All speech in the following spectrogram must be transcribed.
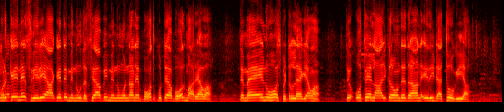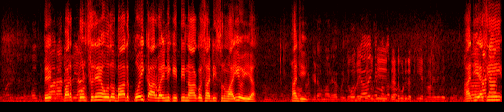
ਮੁੜ ਕੇ ਇਹਨੇ ਸਵੇਰੇ ਆ ਕੇ ਤੇ ਮੈਨੂੰ ਦੱਸਿਆ ਵੀ ਮੈਨੂੰ ਉਹਨਾਂ ਨੇ ਬਹੁਤ ਕੁੱਟਿਆ ਬਹੁਤ ਮਾਰਿਆ ਵਾ। ਤੇ ਮੈਂ ਇਹਨੂੰ ਹਸਪੀਟਲ ਲੈ ਗਿਆ ਵਾਂ। ਤੇ ਉੱਥੇ ਇਲਾਜ ਕਰਾਉਣ ਦੇ ਦੌਰਾਨ ਇਹਦੀ ਡੈਥ ਹੋ ਗਈ ਆ। ਤੇ ਪਰ ਪੁਲਿਸ ਨੇ ਉਦੋਂ ਬਾਅਦ ਕੋਈ ਕਾਰਵਾਈ ਨਹੀਂ ਕੀਤੀ ਨਾ ਕੋਈ ਸਾਡੀ ਸੁਣਵਾਈ ਹੋਈ ਆ। ਹਾਂਜੀ। ਤੇ ਹੁਣ ਇੱਥੇ ਤੁਸੀਂ ਡੈਡ ਬੋਡੀ ਰੱਖੀ ਹੈ ਥਾਣੇ ਦੇ ਵਿੱਚ। ਹਾਂਜੀ ਅਸੀਂ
